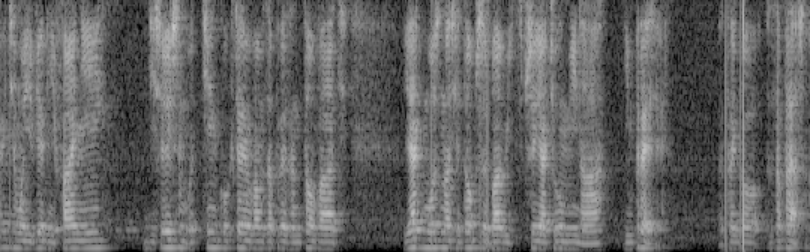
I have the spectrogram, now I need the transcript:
Witajcie moi wierni fani. W dzisiejszym odcinku chciałem wam zaprezentować jak można się dobrze bawić z przyjaciółmi na imprezie. Dlatego zapraszam.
